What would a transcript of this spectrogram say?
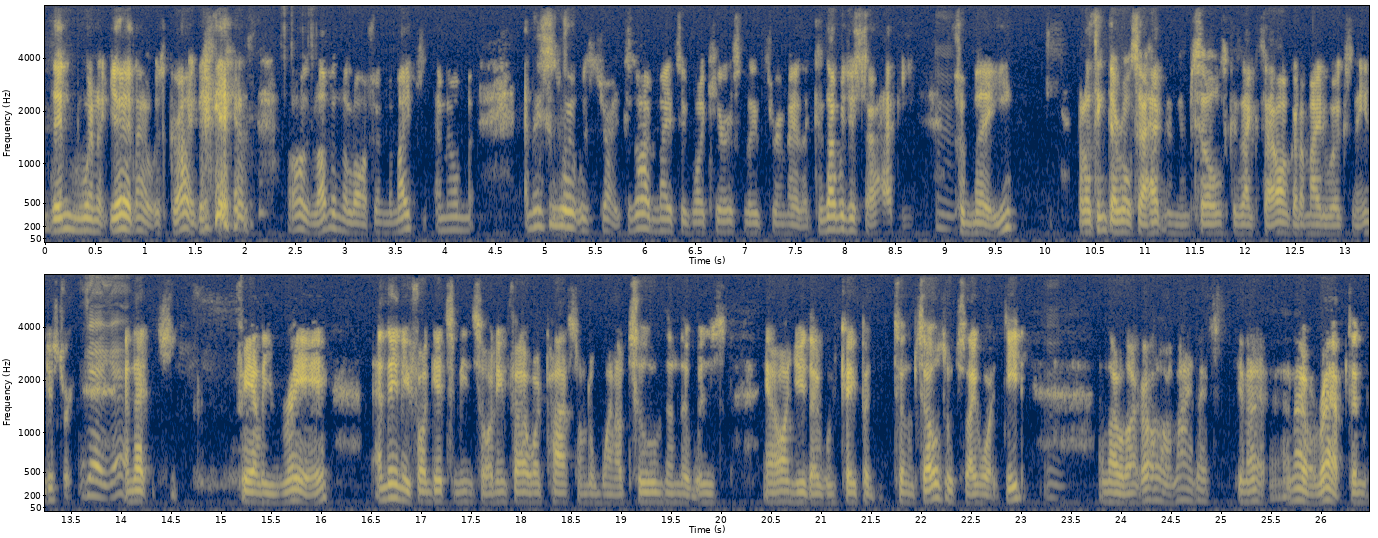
Then when it, yeah, no, it was great. I was loving the life and the mates, and um, and this is where it was strange because I had mates who vicariously lived through me because they were just so happy Mm. for me, but I think they're also happy in themselves because they can say, "Oh, I've got a mate who works in the industry." Yeah, yeah. and that's fairly rare. And then if I get some inside info, I'd pass on to one or two of them that was, you know, I knew they would keep it to themselves, which they always did. Mm. And they were like, "Oh, mate, that's you know," and they were wrapped, and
